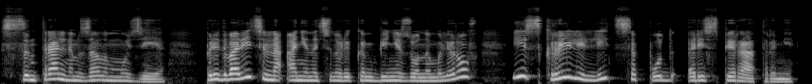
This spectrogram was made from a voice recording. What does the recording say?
с центральным залом музея. Предварительно они натянули комбинезоны маляров и скрыли лица под респираторами.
